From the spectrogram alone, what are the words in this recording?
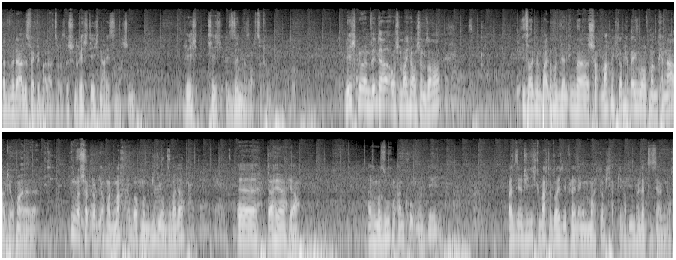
Das wird alles weggeballert. So, das ist schon richtig nice. Das macht schon richtig Sinn, das auch zu tun. Nicht nur im Winter, auch schon manchmal auch schon im Sommer. Ich sollte mir bald auch mal wieder einen Ingwer-Shot machen. Ich glaube, ich habe irgendwo auf meinem Kanal, habe ich auch mal äh, Ingwer-Shot, glaube ich, auch mal gemacht, aber auch mal ein Video und so weiter. Äh, daher, ja. Einfach mal suchen, angucken und yay. Weil ich natürlich nicht gemacht habe, sollte ich den vielleicht irgendwann noch machen. Ich glaube, ich habe den auf jeden Fall letztes Jahr gemacht.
